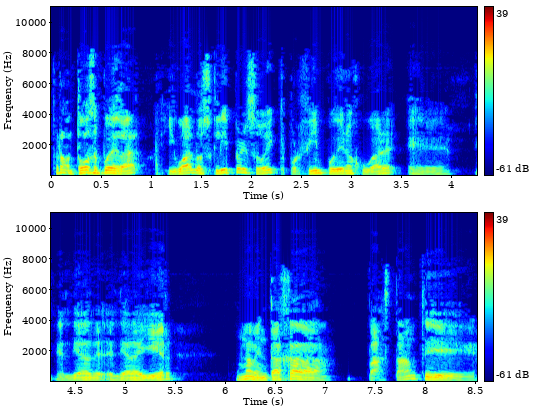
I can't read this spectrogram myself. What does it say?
Pero todo se puede dar. Igual los Clippers hoy, que por fin pudieron jugar eh, el, día de, el día de ayer, una ventaja bastante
